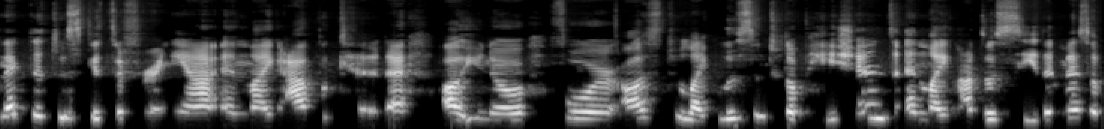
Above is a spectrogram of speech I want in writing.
connected to schizophrenia and like advocate, uh, you know, for us to like listen to the patient and like not just see them as a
